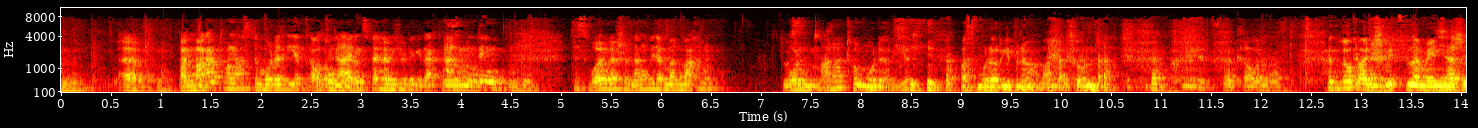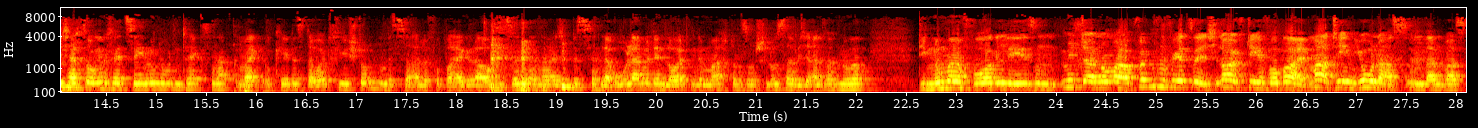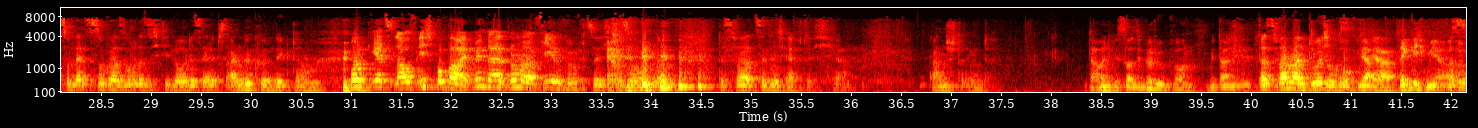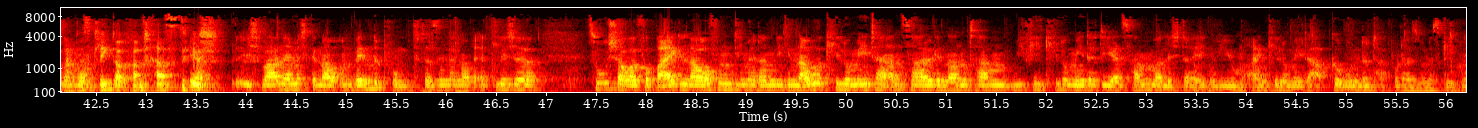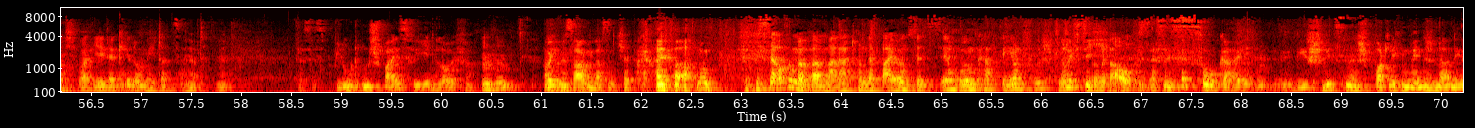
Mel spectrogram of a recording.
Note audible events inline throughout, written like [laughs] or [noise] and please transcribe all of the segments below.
ähm, beim Marathon hast du moderiert draußen in Oh. Heidingsfeld, habe ich wieder gedacht, ach, Mhm. den, das wollen wir schon lange wieder mal machen. Du hast Und- einen Marathon moderiert. [laughs] Was moderiert man einem Marathon? [laughs] Das war grauenhaft. Noch ein schwitzender Mensch. Ich hatte, ich hatte so ungefähr 10 Minuten Text und habe gemerkt, okay, das dauert vier Stunden, bis da alle vorbeigelaufen sind. Dann habe ich ein bisschen Laola mit den Leuten gemacht und zum Schluss habe ich einfach nur die Nummer vorgelesen. Mit der Nummer 45 läuft hier vorbei. Martin Jonas. Und dann war es zuletzt sogar so, dass sich die Leute selbst angekündigt haben. Und jetzt laufe ich vorbei mit der Nummer 54. Also, ne, das war ziemlich heftig, ja. Anstrengend. Damit bist du also berühmt worden. Mit deinen Das war mein Durchbruch. Ja, ja. denke ich mir. Das Also das klingt auch Ja, fantastisch. ich war nämlich genau am Wendepunkt. Da sind dann auch etliche Zuschauer vorbeigelaufen, die mir dann die genaue Kilometeranzahl genannt haben, wie viel Kilometer die jetzt haben, weil ich da irgendwie um einen Kilometer abgerundet habe oder so. Das geht nicht, weil jeder Kilometer Ja, zählt. ja. Das ist Blut und Schweiß für jeden Läufer. Mhm. Habe ich mir sagen lassen. Ich habe [laughs] keine Ahnung. Du bist ja auch immer beim Marathon dabei und sitzt irgendwo im Café und frühstückst und rauchst. Das ist so geil. Die schwitzenden, sportlichen Menschen da an dir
